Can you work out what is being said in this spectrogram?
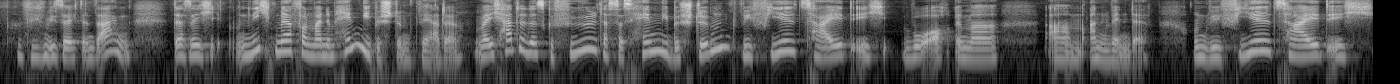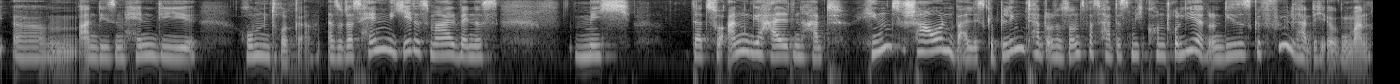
wie soll ich denn sagen, dass ich nicht mehr von meinem Handy bestimmt werde. Weil ich hatte das Gefühl, dass das Handy bestimmt, wie viel Zeit ich wo auch immer ähm, anwende und wie viel Zeit ich ähm, an diesem Handy rumdrücke. Also das Handy jedes Mal, wenn es mich dazu angehalten hat, hinzuschauen, weil es geblinkt hat oder sonst was, hat es mich kontrolliert. Und dieses Gefühl hatte ich irgendwann.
